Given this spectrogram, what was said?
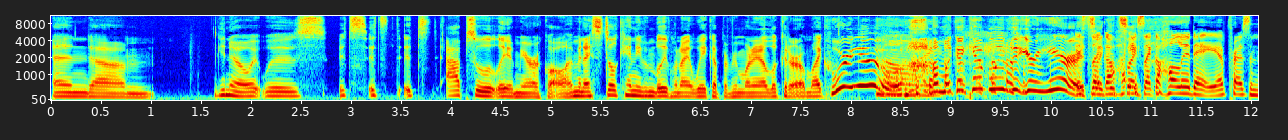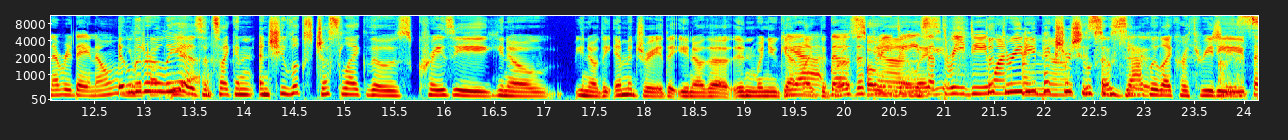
And um, you know it was it's it's it's absolutely a miracle I mean I still can't even believe when I wake up every morning I look at her I'm like who are you oh, I'm like I can't believe that you're here It's, like, a, it's like a holiday, a present every day. No, it wake up- literally yeah. is. It's like, and, and she looks just like those crazy, you know, you know, the imagery that you know the in when you get yeah, like the, the, growth the 3D, like- the 3D the 3D I know, picture. She looks so exactly cute. like her 3D She's so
